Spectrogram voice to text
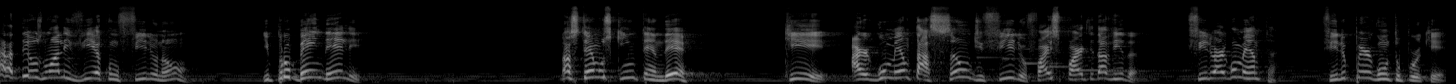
Cara, Deus não alivia com o filho, não. E para o bem dele. Nós temos que entender que argumentação de filho faz parte da vida. Filho argumenta. Filho pergunta o porquê.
